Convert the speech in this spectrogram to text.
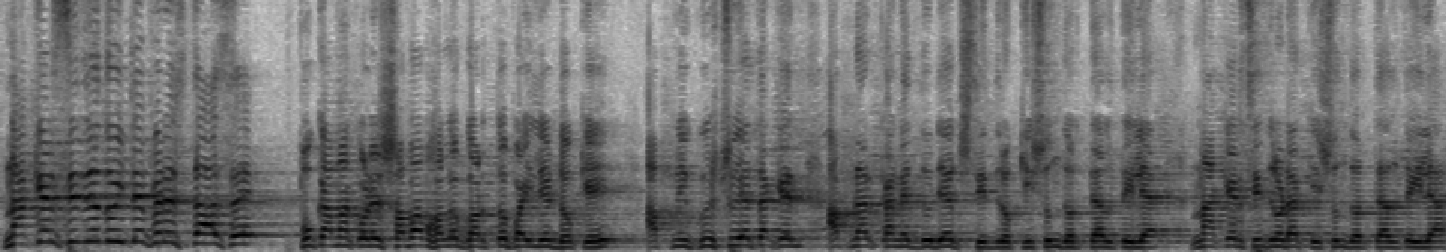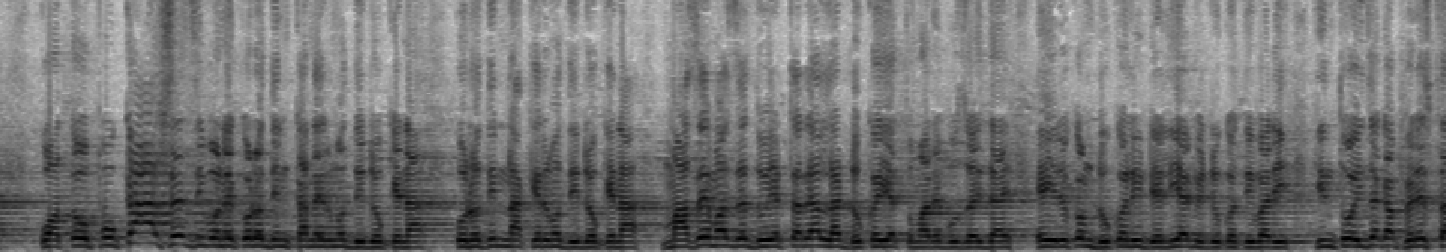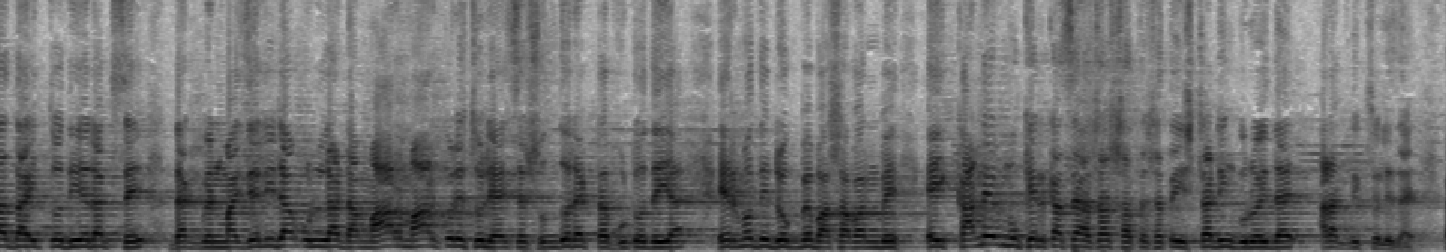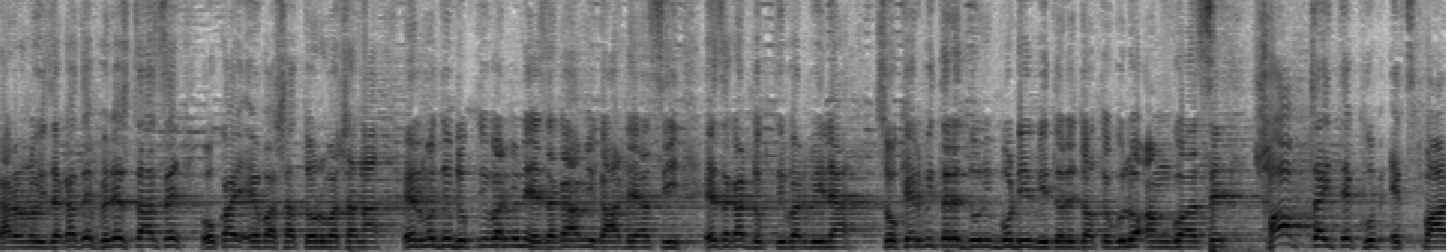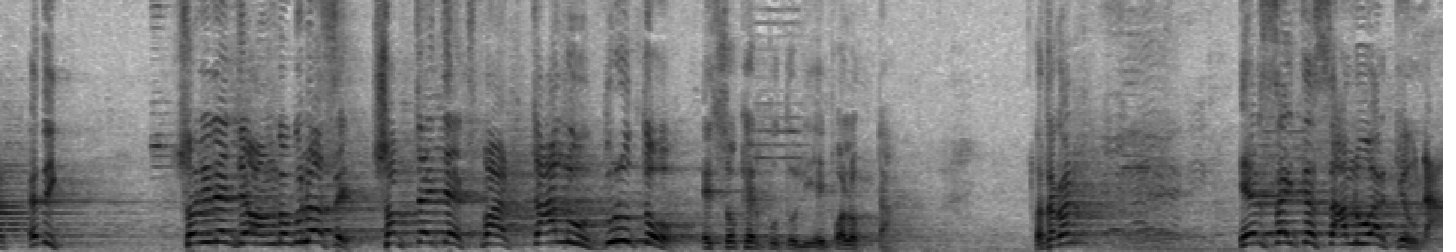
নাকের ছিদ্রে দুইটা ফেরেস্তা আছে, পোকামাকড়ের স্বভাব হলো গর্ত পাইলে ঢোকে আপনি শুয়ে থাকেন, আপনার কানের দুটো ছিদ্র কি সুন্দর তেল তেইলা, নাকের ছিদ্রটা কি সুন্দর তেল তেইলা কত পোকা আসে জীবনে, কোনোদিন কানের মধ্যে ঢোকে না, কোনোদিন নাকের মধ্যে ঢোকে না। মাঝে মাঝে দুই একটারে আল্লাহ ঢুকাইয়া তোমারে বুঝাই দেয়, এইরকম ঢুকলি ডেলি আমি ঢুকতে পারি। কিন্তু ওই জায়গা ফেরেস্তার দায়িত্ব দিয়ে রাখছে। দেখবেন মাইজেলিটা উল্লাটা মার মার করে চলে আসছে সুন্দর একটা ফুটো দিয়া। এর মধ্যে ঢুকবে, বাসা বানবে। এই কানের মুখের কাছে আসার সাথে সাথে স্টার্টিং গুঁড়োই দেয় আর একদিক চলে যায়। কারণ ওই জায়গাতে ফেরেস্তা আছে, ও এ বাসা তোর বাসা না। এর মধ্যে ঢুকতে পারবি না, এ জায়গা আমি গার্ডে আছি, এ জায়গা ঢুকতে পারবি না। চোখের ভিতরে বডির ভিতরে যতগুলো অঙ্গ আছে, সব চাইতে খুব এক্সপার্ট এদিক, শরীরের যে অঙ্গগুলো আছে সবচাইতে এক্সপার্ট চালু, দ্রুত। এই চোখের পুতুলি, এই পলকটা। কতক্ষণ? এর চাইতে চালু আর কেউ না।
